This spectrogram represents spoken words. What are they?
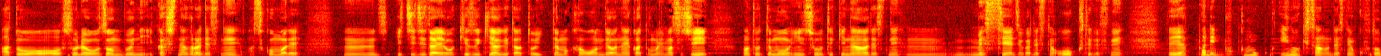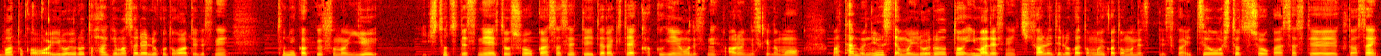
あと、それを存分に生かしながらですね、あそこまで、うん、一時代を築き上げたと言っても過言ではないかと思いますし、まあ、とても印象的なですね、うん、メッセージがですね、多くてですね、でやっぱり僕も猪木さんのですね、言葉とかはいろいろと励まされることがあってですね、とにかくその一つですね、紹介させていただきたい格言をですね、あるんですけども、まあ、多分ニュースでもいろいろと今ですね、聞かれてる方も多いかと思うんですが、一応一つ紹介させてください。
